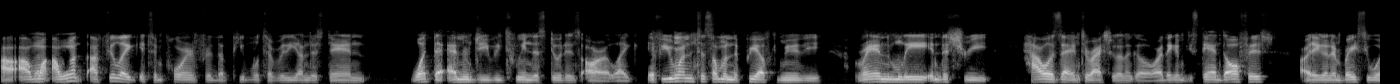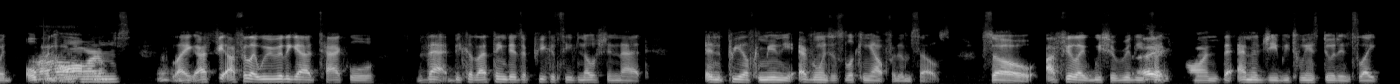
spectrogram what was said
I, I want I want I feel like it's important for the people to really understand what the energy between the students are. Like if you run into someone in the pre-health community randomly in the street, how is that interaction going to go? Are they going to be standoffish? Are they going to embrace you with open oh. arms? Mm-hmm. Like I feel I feel like we really gotta tackle that because I think there's a preconceived notion that in the pre health community everyone's just looking out for themselves. So I feel like we should really hey. touch on the energy between students, like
